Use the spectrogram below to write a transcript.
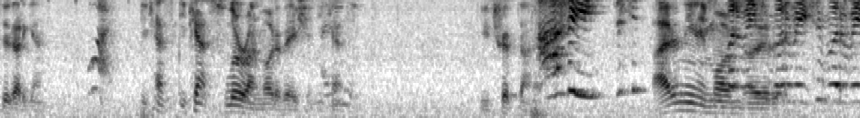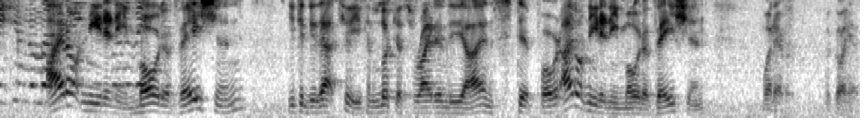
do that again. why. You can't you can't slur on motivation. You I can't. You tripped on it. I did. I don't need any mo- Motivation, motivation. motivation, motivation, motivation. I don't need any motivation. You can do that too. You can look us right in the eye and step forward. I don't need any motivation. Whatever. But go ahead.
